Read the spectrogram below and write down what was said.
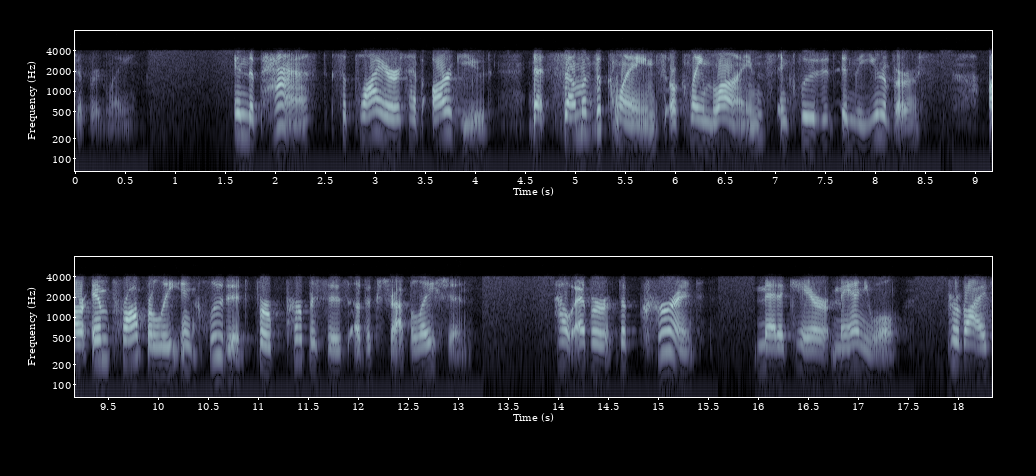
differently. In the past, suppliers have argued that some of the claims or claim lines included in the universe are improperly included for purposes of extrapolation. However, the current Medicare manual provides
